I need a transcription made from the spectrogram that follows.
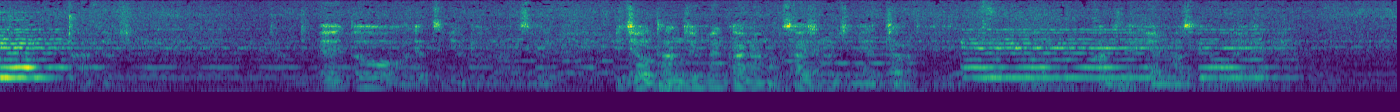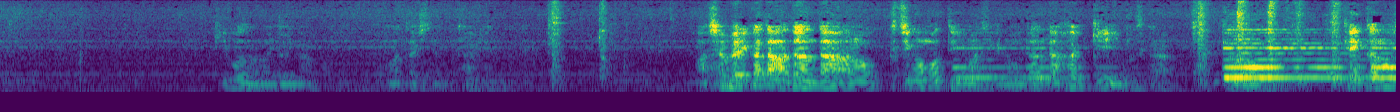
反省をしましたえっ、とじゃあ次の曲なんですけど一応単純面会なの最初のうちにやっちゃうっていう感じでやりますけど、えーキーボードの移動にな私でも大変なのであ喋り方はだんだんあの口が持ってきましたけどもだんだんはっきり言いますからあの喧嘩の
